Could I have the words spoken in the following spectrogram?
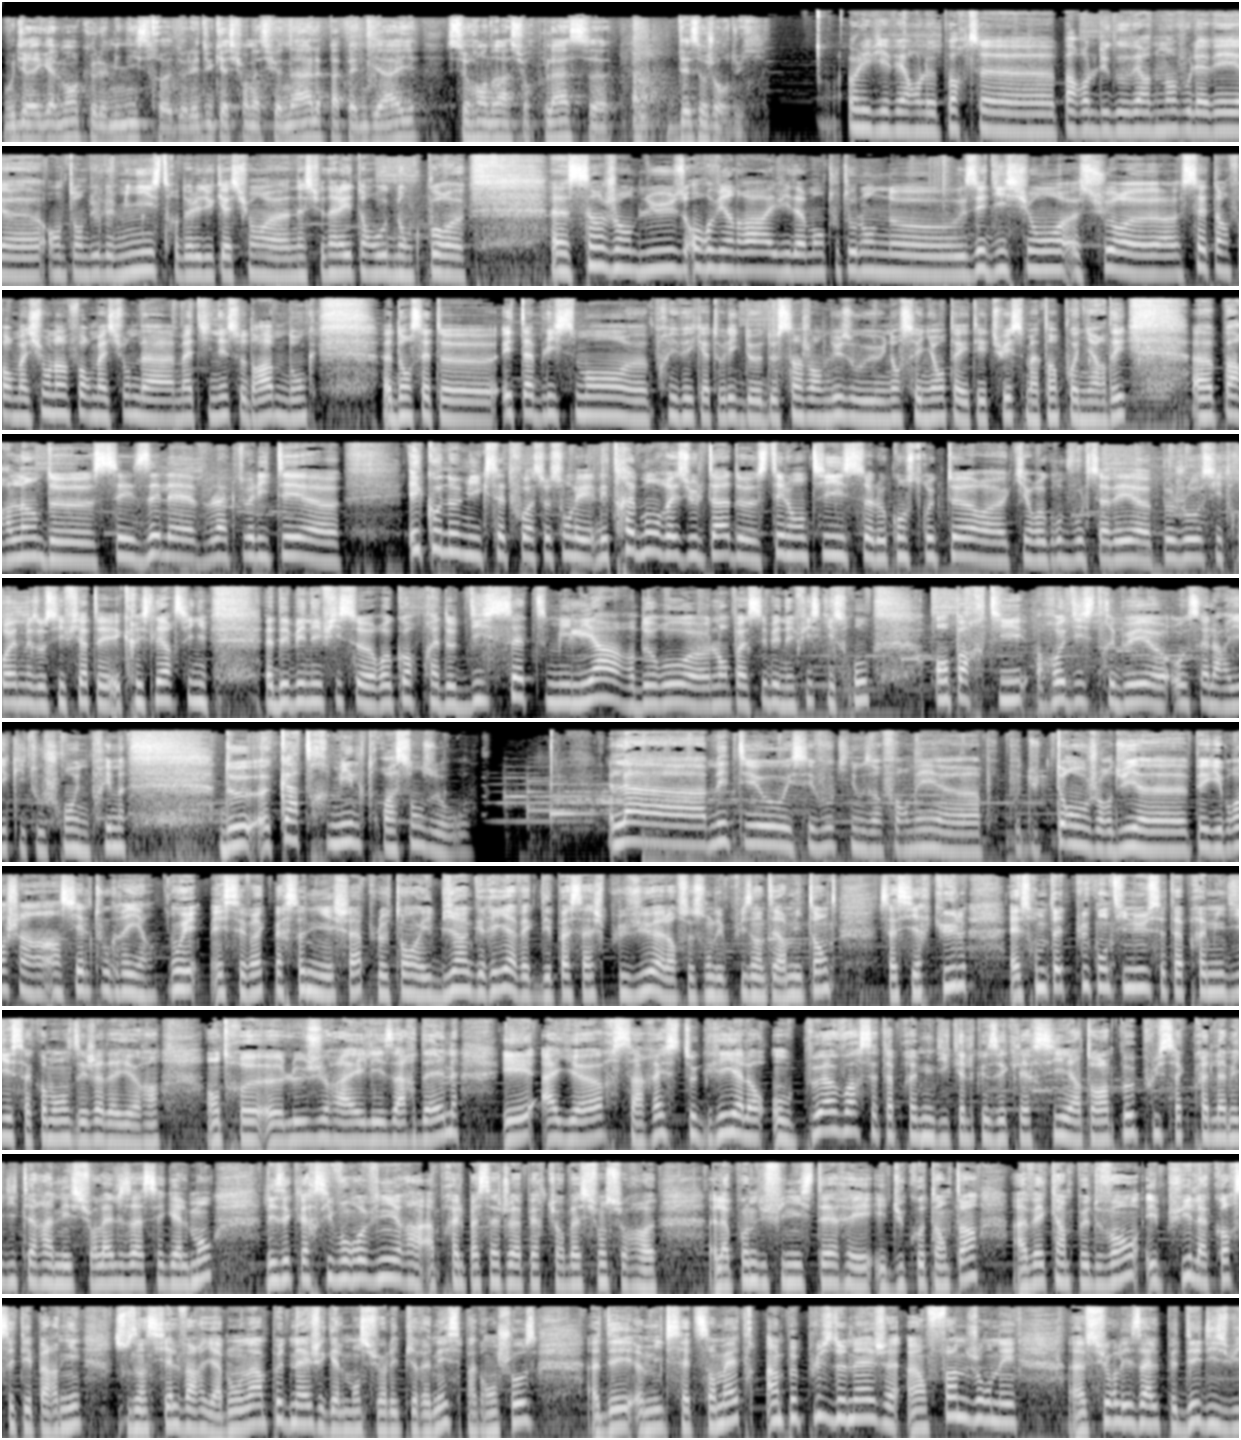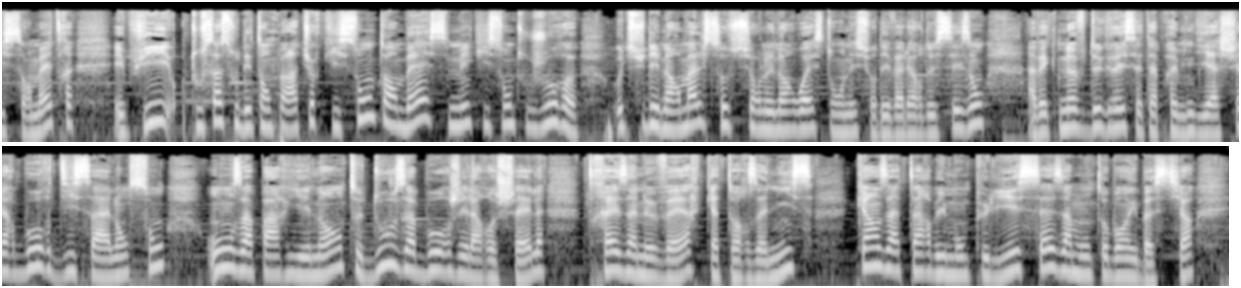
Vous dire également que le ministre de l'Éducation nationale, Papendiaï, se rendra sur place euh, dès aujourd'hui. Olivier Véran, le porte-parole du gouvernement, vous l'avez euh, entendu, le ministre de l'Éducation euh, nationale est en route donc pour euh, Saint-Jean-de-Luz. On reviendra évidemment tout au long de nos éditions sur cette information, l'information de la matinée, ce drame donc dans cet établissement privé catholique de, de Saint-Jean-de-Luz où une enseignante a été tuée ce matin, poignardée par l'un de ses élèves. L'actualité économique cette fois, ce sont les, très bons résultats de Stellantis, le constructeur qui regroupe, vous le savez, euh, Peugeot, Citroën, mais aussi Fiat et Chrysler signe des bénéfices euh, records, près de 17 milliards d'euros euh, l'an passé, bénéfices qui seront en partie redistribués aux salariés qui toucheront une prime de euh, 4 300 euros. La météo, et c'est vous qui nous informez euh, à propos du temps aujourd'hui, euh, Peggy Broche, un, un ciel tout gris. hein. Oui, et c'est vrai que personne n'y échappe. Le temps est bien gris avec des passages pluvieux. Alors ce sont des pluies intermittentes, ça circule. Elles seront peut-être plus continues cet après-midi et ça commence déjà d'ailleurs hein, entre euh, le Jura et les Ardennes. Et ailleurs, ça reste gris. Alors on peut avoir cet après-midi quelques éclaircies et un temps un peu plus sec près de la Méditerranée, sur l'Alsace également. Les éclaircies vont revenir après le passage de la perturbation sur la pointe du Finistère et, du Cotentin avec un peu de vent. Et puis la Corse est épargnée sous un ciel variable. On a un peu de neige également sur les Pyrénées, c'est pas grand-chose, à des 1700 mètres. Un peu plus de neige en fin de journée euh, sur les Alpes dès 1800 mètres. Et puis tout ça sous des températures qui sont en baisse, mais qui sont toujours euh, au-dessus des normales, sauf sur le nord-ouest où on est sur des valeurs de saison, avec 9 degrés cet après-midi à Cherbourg, 10 à Alençon, 11 à Paris et Nantes, 12 à Bourges et La Rochelle, 13 à Nevers, 14 à Nice, 15 à Tarbes et Montpellier, 16 à Montauban et Bastia,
